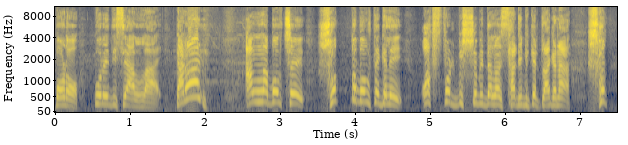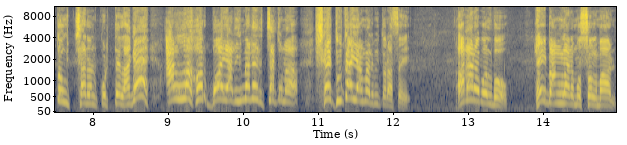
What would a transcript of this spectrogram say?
বড়, করে দিছে আল্লাহ। কারণ আল্লাহ বলছে, সত্য বলতে গেলে অক্সফোর্ড বিশ্ববিদ্যালয় সার্টিফিকেট লাগে না। সত্য উচ্চারণ করতে লাগে আল্লাহর বয় আর ইমানের চেতনা, সে দুটাই আমার ভিতর আছে। আবারও বলব, হে বাংলার মুসলমান,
